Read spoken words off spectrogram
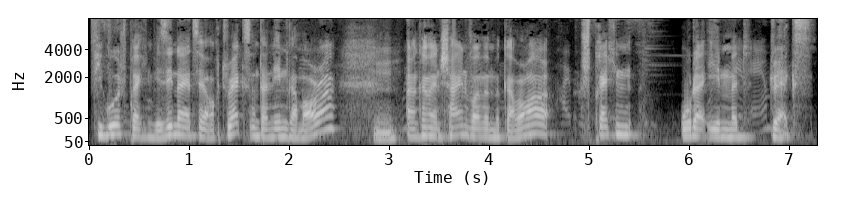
Figur sprechen. Wir sehen da jetzt ja auch Drax und daneben Gamora. Und dann können wir entscheiden, wollen wir mit Gamora sprechen oder eben mit Drax.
